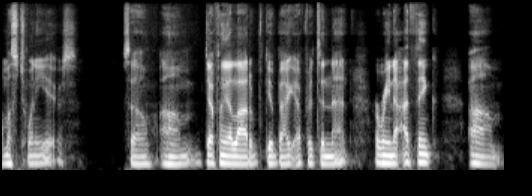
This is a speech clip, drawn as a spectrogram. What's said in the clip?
almost 20 years. So um, definitely a lot of give back efforts in that arena. I think um,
